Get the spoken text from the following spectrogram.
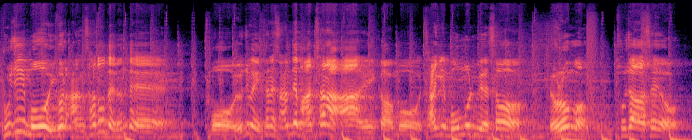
굳이 뭐 이걸 안 사도 되는데 뭐 요즘에 인터넷 싼 데 많잖아. 그러니까 뭐 자기 몸을 위해서 이런 거 투자하세요.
